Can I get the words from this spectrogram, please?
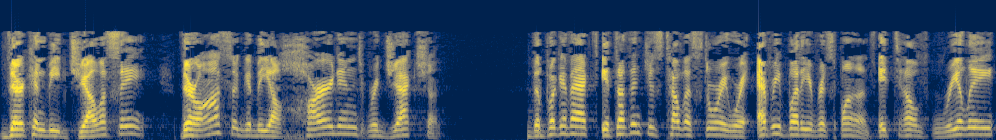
there can be jealousy. There also can be a hardened rejection. The book of Acts, it doesn't just tell a story where everybody responds. It tells really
